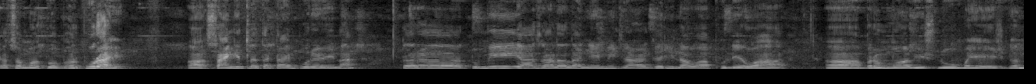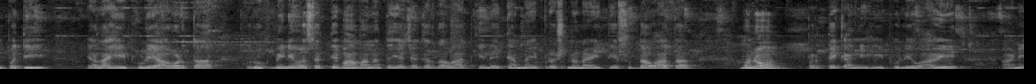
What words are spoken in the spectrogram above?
याचं महत्त्व भरपूर आहे. हां सांगितलं तर टाईम पुरे ना तर तुम्ही या झाडाला नेहमी झाड घरी लावा फुले वाहा. ब्रह्म विष्णू महेश गणपती याला ही फुले आवडतात. रुक्मिणी व सत्यभामानं तर याच्याकरता वाद केले त्यांनाही प्रश्न नाही ते सुद्धा वाहतात. म्हणून प्रत्येकाने ही फुले व्हावीत आणि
